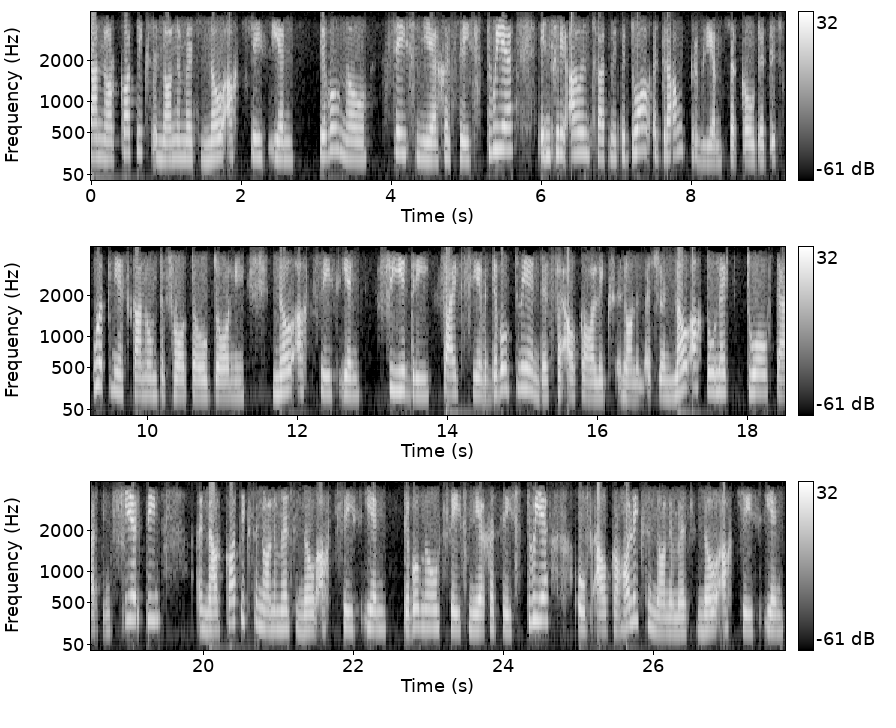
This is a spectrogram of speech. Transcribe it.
dan narcotics anonymous 0861 00 6962 en vir die ouens wat met 'n 'n drankprobleem sukkel, dit is ook nie 'n skande om te vra te hulp daar nie. 0861 435722 en dit vir Alcoholics Anonymous. So 0800 12 13 14 en Narcotics Anonymous 0861 006962 of Alcoholics Anonymous 0861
